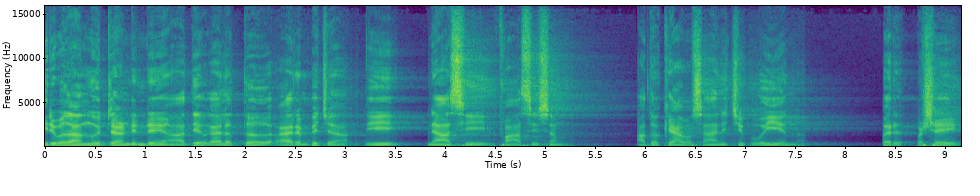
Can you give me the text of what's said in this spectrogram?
ഇരുപതാം നൂറ്റാണ്ടിന്റെ ആദ്യകാലത്ത് ആരംഭിച്ച ഈ നാസി ഫാസിസം അതൊക്കെ അവസാനിച്ചു പോയി എന്ന്. പക്ഷേ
